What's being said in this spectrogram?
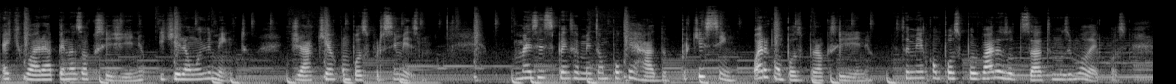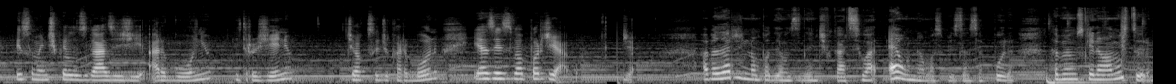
é que o ar é apenas oxigênio e que ele é um alimento, já que é composto por si mesmo. Mas esse pensamento é um pouco errado, porque sim, o ar é composto por oxigênio, mas também é composto por vários outros átomos e moléculas, principalmente pelos gases de argônio, nitrogênio, dióxido de carbono e às vezes vapor de água. Apesar de não podermos identificar se o ar é ou não uma substância pura, sabemos que ele é uma mistura.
